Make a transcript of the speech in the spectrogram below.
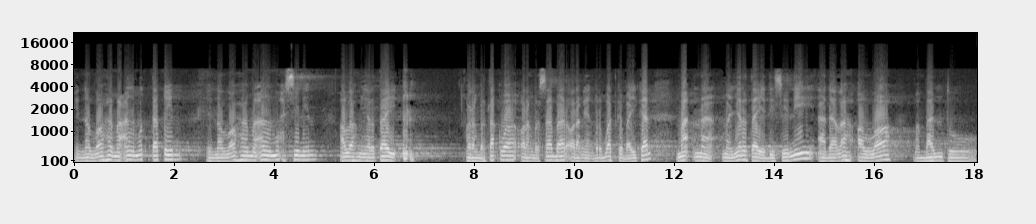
innallaha ma'al muttaqin, innallaha ma'al muhsinin. Allah menyertai Orang bertakwa, orang bersabar, orang yang berbuat kebaikan, makna menyertai di sini adalah Allah membantu,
